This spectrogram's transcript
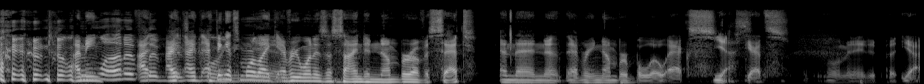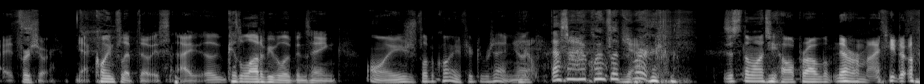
I don't know. I mean, I, I, I, I think it's more like everyone is assigned a number of a set, and then uh, every number below X Yes. gets eliminated. But yeah, it's For sure. Yeah, coin flip though is I because a lot of people have been saying, "Oh, you just flip a coin fifty percent." You're No. like, "That's not how coin flips Yeah. work." Is this the Monty Hall problem? Never mind. You don't.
